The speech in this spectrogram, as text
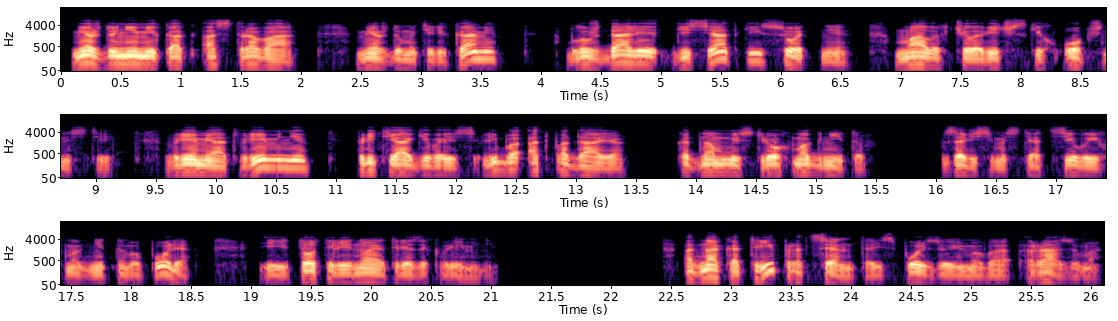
Между ними, как острова между материками, блуждали десятки и сотни малых человеческих общностей, время от времени притягиваясь либо отпадая к одному из трех магнитов, в зависимости от силы их магнитного поля и тот или иной отрезок времени. Однако 3% используемого разума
